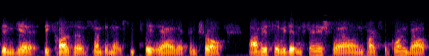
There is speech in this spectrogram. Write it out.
didn't get it because of something that was completely out of their control. Obviously, we didn't finish well in parts of the Corn Belt.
